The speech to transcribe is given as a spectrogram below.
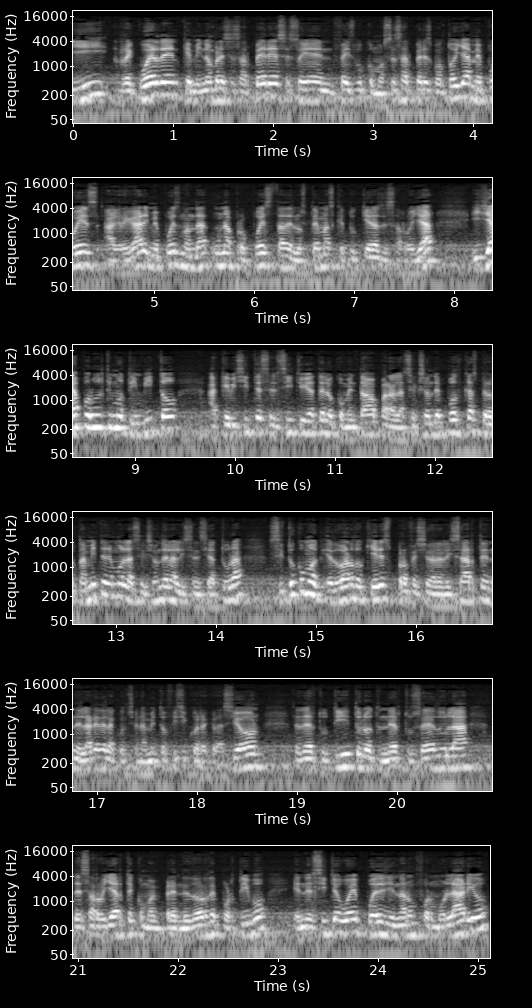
Y recuerden que mi nombre es César Pérez, estoy en Facebook como César Pérez Montoya, me puedes agregar y me puedes mandar una propuesta de los temas que tú quieras desarrollar. Y ya por último te invito a que visites el sitio, ya te lo comentaba para la sección de podcast, pero también tenemos la sección de la licenciatura. Si tú como Eduardo quieres profesionalizarte en el área del acondicionamiento físico y recreación, tener tu título, tener tu cédula, desarrollarte como emprendedor deportivo, en el sitio web puedes llenar un formulario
